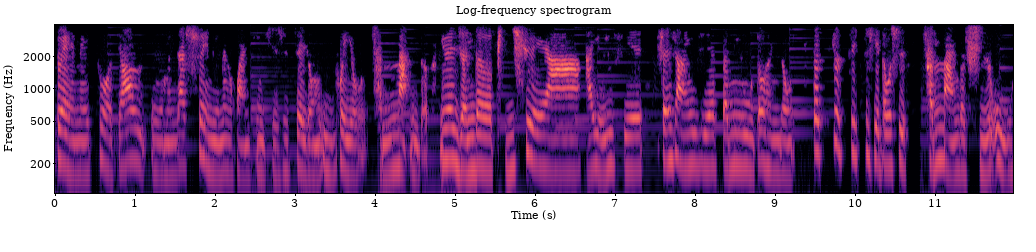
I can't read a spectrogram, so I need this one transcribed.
对，没错，只要我们在睡眠那个环境，其实是最容易会有尘螨的，因为人的皮屑呀，还有一些身上一些分泌物都很容，这这这这些都是尘螨的食物。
